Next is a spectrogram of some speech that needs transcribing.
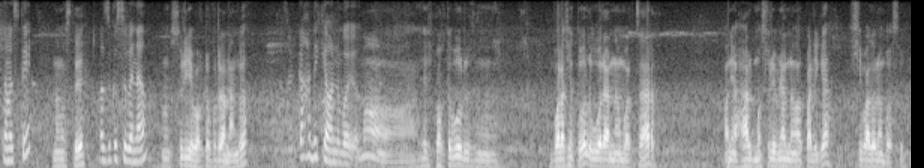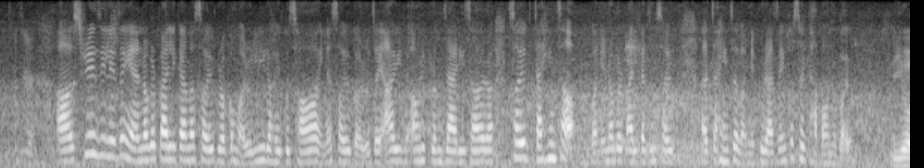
नमस्ते। नमस्ते। हजुरको शुभ नाम? सूर्य भक्तपुर रानाङ्ग हजुर कहाँदेखि आउनुभयो? म यस भक्तपुर बलासे तोल वडा नम्बर चार अनि हाल म सूर्यविनायक नगरपालिका सिपादोलमा बस्छु। श्रेयजीले चाहिँ यहाँ नगरपालिकामा सहयोग रकमहरू लिइरहेको छ होइन? सहयोगहरू चाहिँ आइ आउने क्रम जारी छ र सहयोग चाहिन्छ भने नगरपालिका जुन सहयोग चाहिन्छ भन्ने कुरा चाहिँ कसरी थाहा पाउनुभयो? यो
